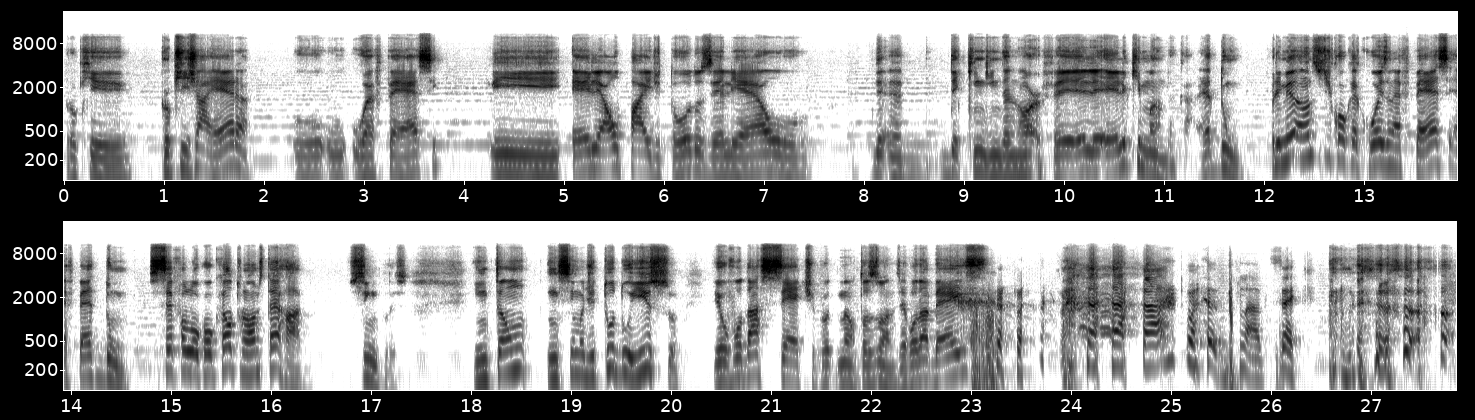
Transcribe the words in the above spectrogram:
pro que pro que já era o, o, o FPS. E ele é o pai de todos, ele é o The, the King in the North. Ele, ele que manda, cara. É Doom. Primeiro, antes de qualquer coisa no FPS, FPS é Doom. Se você falou qualquer outro nome, está errado. Simples. Então, em cima de tudo isso, eu vou dar 7. Não, tô zoando. Eu vou dar 10. Do nada, 7.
